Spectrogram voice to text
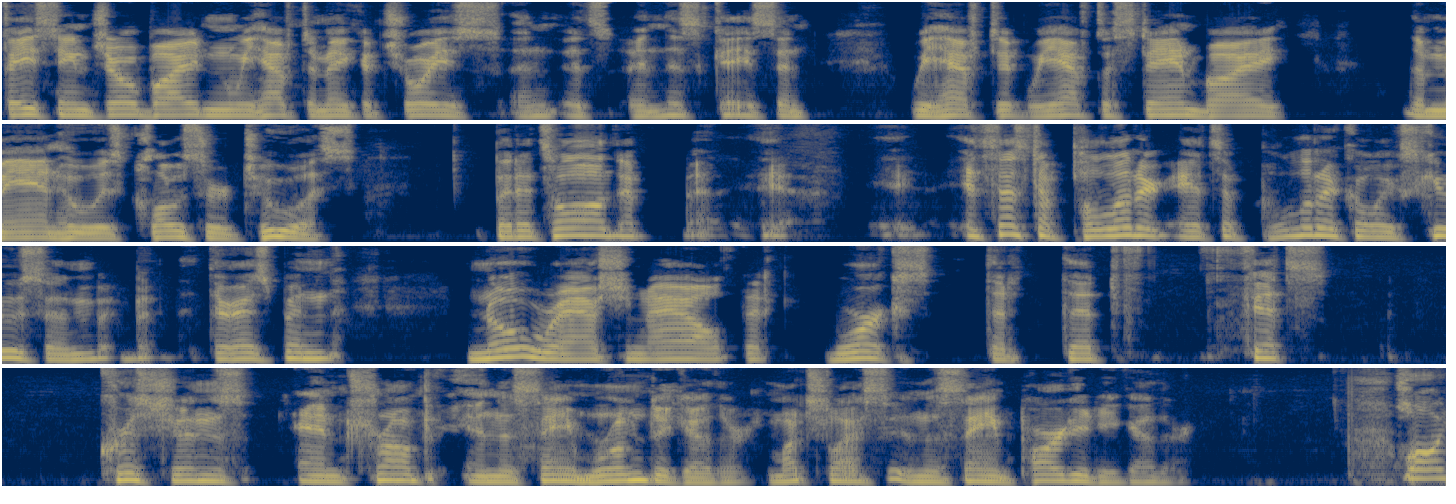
facing Joe Biden, we have to make a choice, and it's in this case, and we have to we have to stand by the man who is closer to us. But it's all the uh, it's just a political it's a political excuse, and there has been no rationale that works that that fits Christians and Trump in the same room together, much less in the same party together. Well,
